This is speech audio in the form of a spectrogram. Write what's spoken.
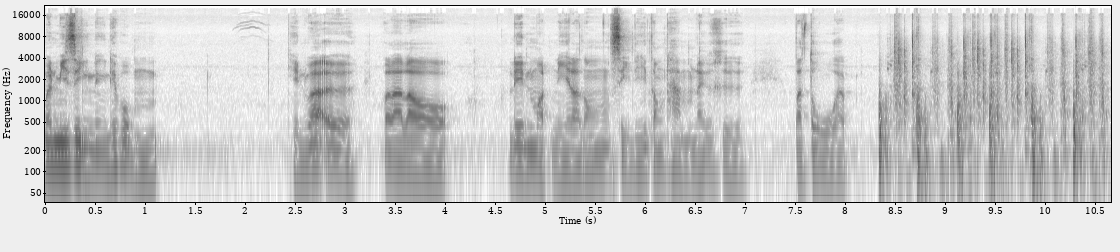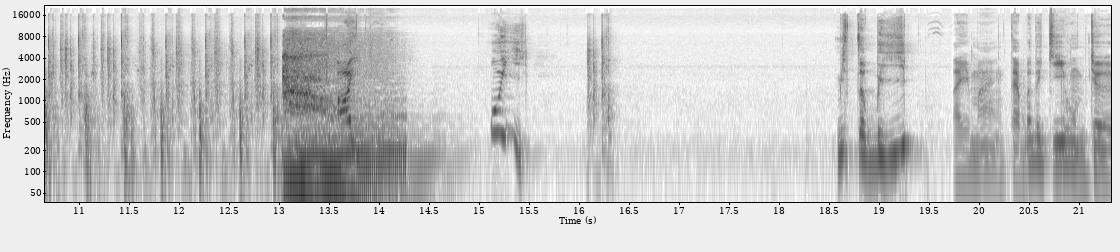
มันมีสิ่งหนึ่งที่ผม เห็นว่า เออ เวลาเราเล่นมอดนี้เราต้องสิ่งที่ต้องทำนั่นก็คือ ประตูครับโอ้ยอุ้ย มิสเตอร์บีทอะไรมาก แต่เมื่อกี้ผมเจอ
